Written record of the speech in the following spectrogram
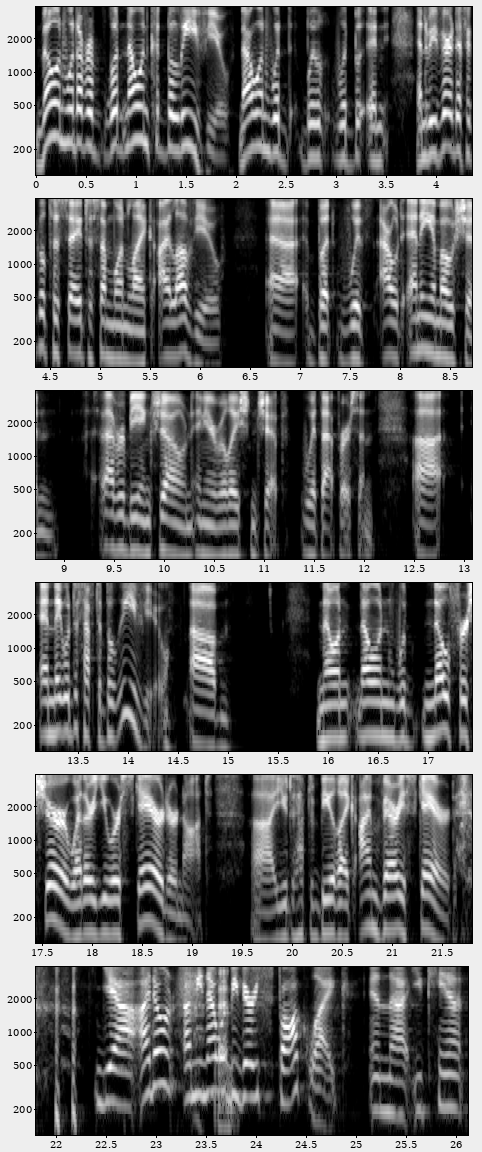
no one would ever, would, no one could believe you. No one would, would, would and, and it'd be very difficult to say to someone like, "I love you," uh, but without any emotion ever being shown in your relationship with that person, uh, and they would just have to believe you. Um, no one, no one would know for sure whether you were scared or not. Uh, you just have to be like, "I'm very scared." Yeah, I don't. I mean, that would be very Spock like in that you can't.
